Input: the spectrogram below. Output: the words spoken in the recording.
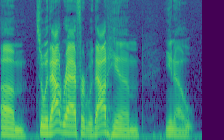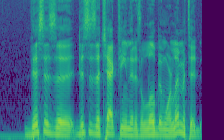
So. Um. So without Radford, without him, you know, this is a this is a tech team that is a little bit more limited.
